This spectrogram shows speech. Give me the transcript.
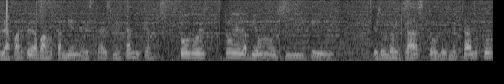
la parte de abajo también esta es metálica. Todo es todo el avión hoy sí que es un diecast todo es metálico.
